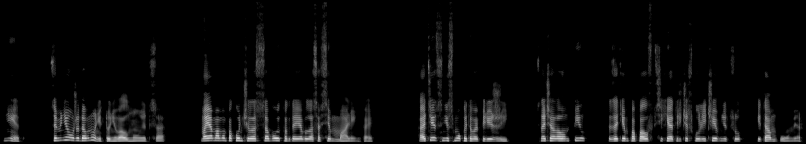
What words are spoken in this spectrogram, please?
«Нет, за меня уже давно никто не волнуется. Моя мама покончила с собой, когда я была совсем маленькой. Отец не смог этого пережить. Сначала он пил, затем попал в психиатрическую лечебницу и там умер.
